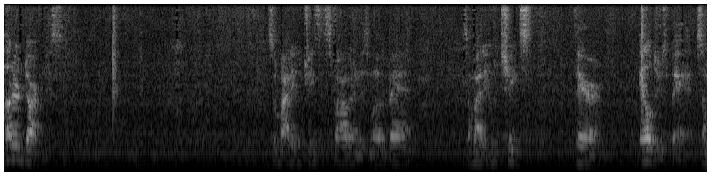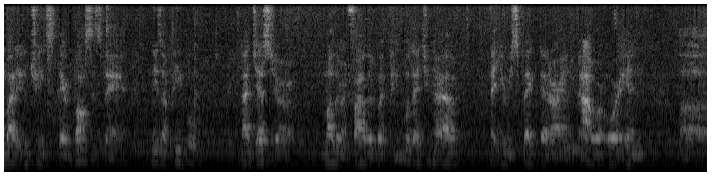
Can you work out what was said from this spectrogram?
utter darkness. Somebody who treats his father and his mother bad, somebody who treats their elders bad, somebody who treats their bosses bad. These are people, not just your mother and father, but people that you have, that you respect, that are in power or in, uh,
